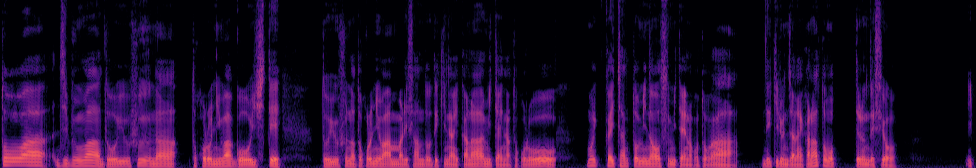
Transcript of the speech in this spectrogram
当は自分はどういう風なところには合意して、どういう風なところにはあんまり賛同できないかな、みたいなところを、もう一回ちゃんと見直すみたいなことができるんじゃないかなと思ってるんですよ。一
